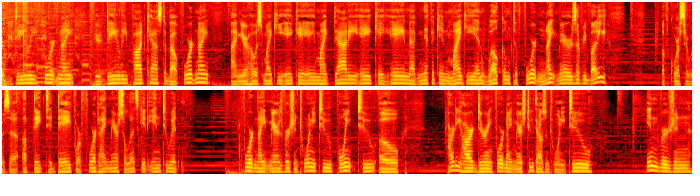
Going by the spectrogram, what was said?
of Daily Fortnite, your daily podcast about Fortnite. I'm your host, Mikey, aka Mike Daddy, aka Magnificent Mikey, and welcome to Fortnitemares, everybody. Of course, there was an update today for Fortnitemares, so let's get into it. Fortnitemares version 22.20. Party hard during Fortnitemares 2022. In version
